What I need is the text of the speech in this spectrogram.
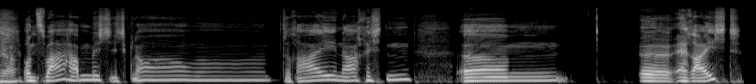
Ja. Und zwar haben mich, ich glaube, drei Nachrichten ähm, äh, erreicht,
